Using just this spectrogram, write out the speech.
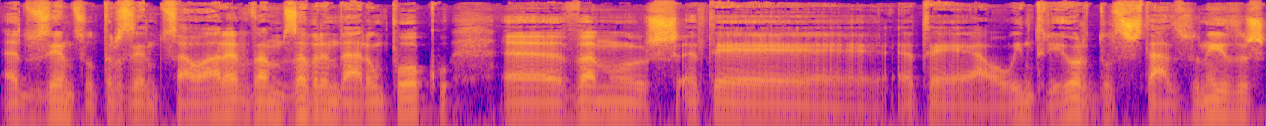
a 200 ou 300 à hora. Vamos abrandar um pouco, uh, vamos até, até ao interior dos Estados Unidos.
